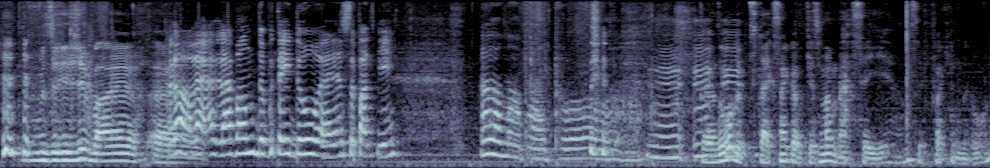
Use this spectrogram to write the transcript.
que vous vous dirigez vers. euh, Alors, la, la vente de bouteilles d'eau, elle se passe bien. Ah, m'en parle pas. T'as un drôle de petit accent comme quasiment marseillais. hein, C'est fucking drôle.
